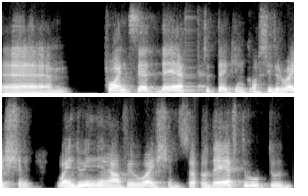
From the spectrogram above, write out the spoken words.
um, points that they have to take in consideration when doing an evaluation. So they have to, to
